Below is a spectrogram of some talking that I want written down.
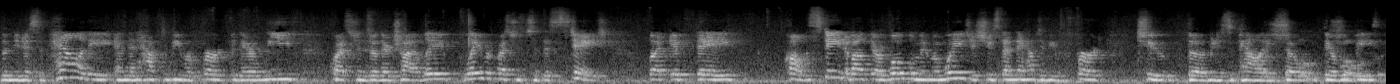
the municipality and then have to be referred for their leave questions or their child labor questions to the state. But if they call the state about their local minimum wage issues, then they have to be referred to the municipality. So there will be, So-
